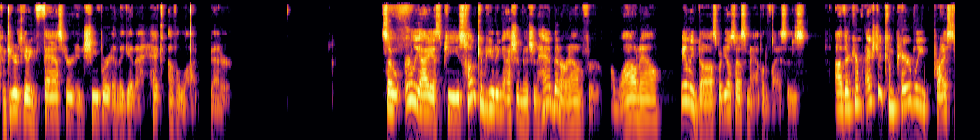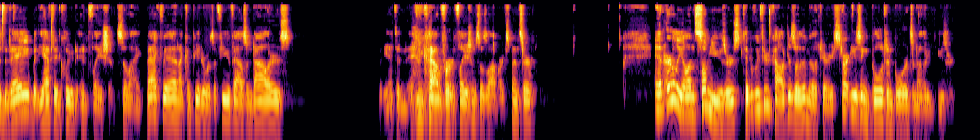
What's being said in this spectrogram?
computers getting faster and cheaper, and they get a heck of a lot better. So early ISPs, home computing, I should mention, had been around for a while now, mainly DOS, but you also have some Apple devices. Uh, they're com- actually comparably priced to today, but you have to include inflation. So, like back then, a computer was a few thousand dollars, you have to account for inflation, so it's a lot more expensive. And early on, some users, typically through colleges or the military, start using bulletin boards and other user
